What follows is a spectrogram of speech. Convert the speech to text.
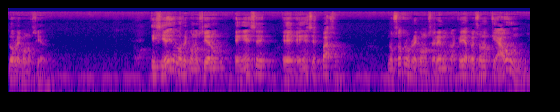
lo reconocieron. Y si ellos lo reconocieron en ese, eh, en ese espacio, nosotros reconoceremos a aquellas personas que aún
